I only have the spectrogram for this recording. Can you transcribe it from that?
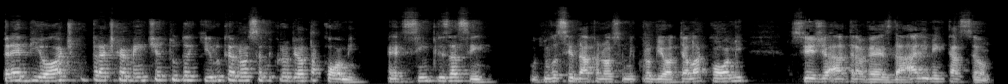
Pré-biótico praticamente é tudo aquilo que a nossa microbiota come. É simples assim. O que você dá para a nossa microbiota, ela come, seja através da alimentação,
